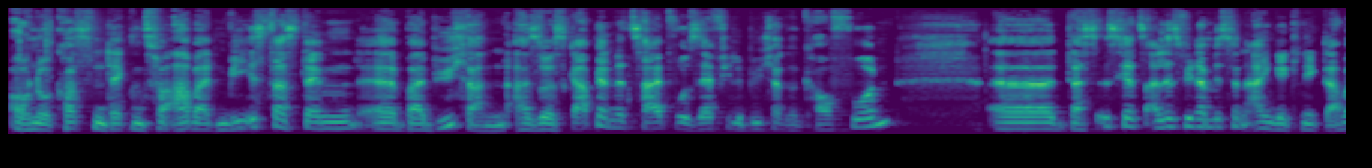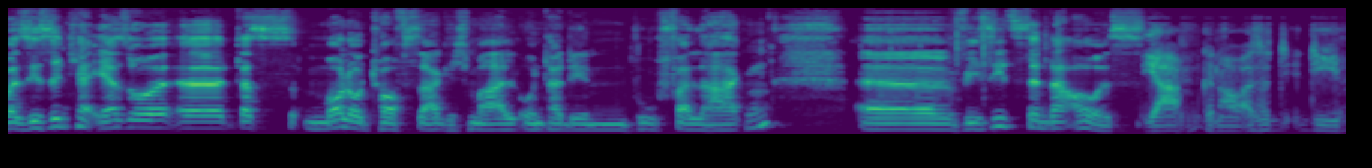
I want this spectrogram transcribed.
auch nur kostendeckend zu arbeiten. Wie ist das denn äh, bei Büchern? Also es gab ja eine Zeit, wo sehr viele Bücher gekauft wurden. Äh, das ist jetzt alles wieder ein bisschen eingeknickt. Aber Sie sind ja eher so äh, das Molotow, sage ich mal, unter den Buchverlagen. Äh, wie sieht's denn da aus? Ja, genau. Also die, die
